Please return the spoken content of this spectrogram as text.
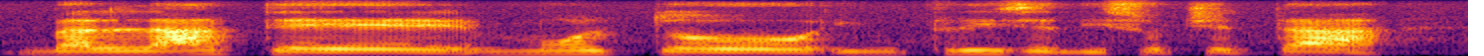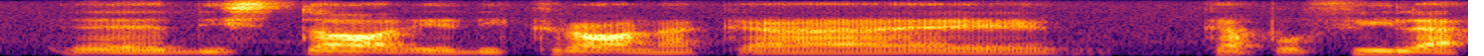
ballate molto intrise di società, eh, di storie, di cronaca, eh, capofila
